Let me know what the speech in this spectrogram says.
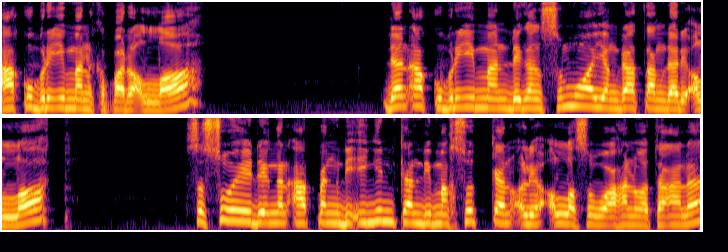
aku beriman kepada Allah dan aku beriman dengan semua yang datang dari Allah sesuai dengan apa yang diinginkan dimaksudkan oleh Allah Subhanahu wa taala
